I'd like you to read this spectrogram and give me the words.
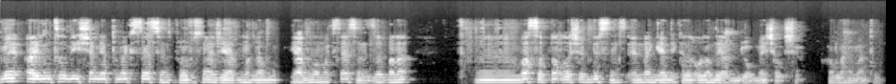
Ve ayrıntılı bir işlem yaptırmak isterseniz, profesyonelce yardım, yardım almak isterseniz de bana e, WhatsApp'tan ulaşabilirsiniz. Elimden geldiği kadar oradan da yardımcı olmaya çalışırım. Allah'a emanet olun.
